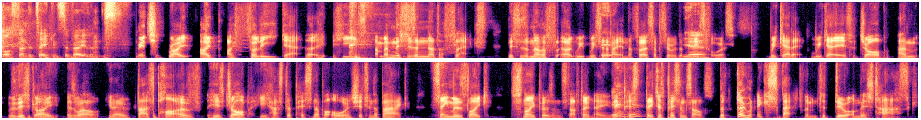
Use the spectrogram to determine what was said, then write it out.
Whilst undertaking surveillance. Which, right, I, I fully get that he's. I mean, this is another flex. This is another, fle- like we, we said about in the first episode with the Yeah. police force. We get it. We get it. It's a job. And this guy as well, you know, that's part of his job. He has to piss in a bottle and shit in a bag. Same as like snipers and stuff, don't they? They Yeah, piss. yeah. They just piss themselves. But don't expect them to do it on this task.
